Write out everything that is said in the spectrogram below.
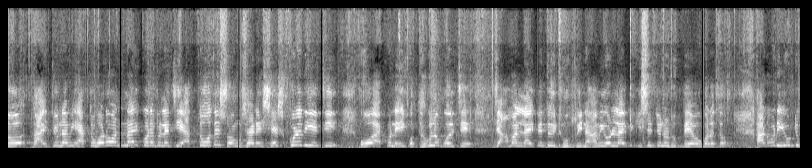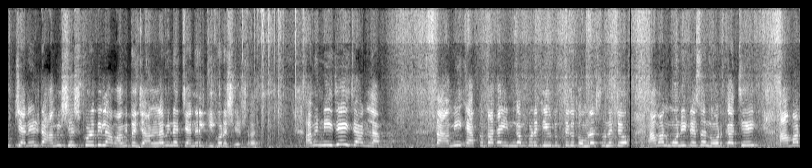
তো তাই জন্য আমি এত বড় অন্যায় করে ফেলেছি, এত ওদের সংসারে শেষ করে দিয়েছি। ও এখন এই কথাগুলো বলছে যে, আমার লাইফে তুই ঢুকবি না। আমি ওর লাইফে কিসের জন্য ঢুকতে যাব বলো তো? আর ওর ইউটিউব চ্যানেলটা আমি শেষ করে দিলাম, আমি তো জানলামই না চ্যানেল কি করে শেষ হয়। আমি নিজেই জানলাম না। তা আমি এত টাকা ইনকাম করেছি ইউটিউব থেকে, তোমরা শুনেছো। আমার মনিটেশন ওর কাছেই, আমার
